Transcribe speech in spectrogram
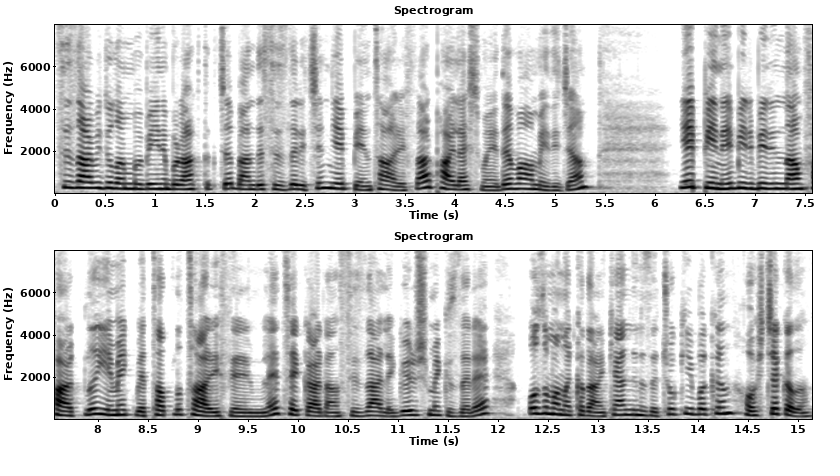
Sizler videolarımı beğeni bıraktıkça ben de sizler için yepyeni tarifler paylaşmaya devam edeceğim. Yepyeni birbirinden farklı yemek ve tatlı tariflerimle tekrardan sizlerle görüşmek üzere. O zamana kadar kendinize çok iyi bakın. Hoşçakalın.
